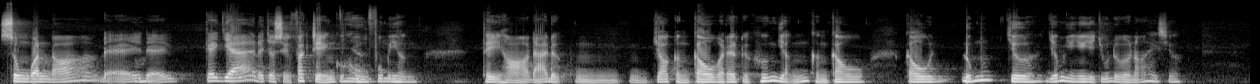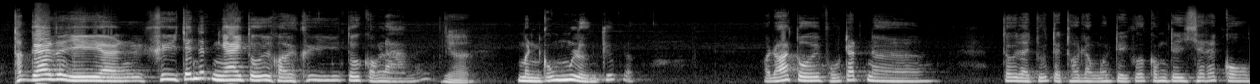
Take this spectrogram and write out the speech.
xung quanh đó để ừ. để cái giá để cho sự phát triển của khu yeah. Phú Mỹ Hưng thì họ đã được ừ, cho cần câu và đã được hướng dẫn cần câu câu đúng chưa giống như như chú vừa nói hay chưa thật ra đó gì à, khi tránh nhất ngay tôi hồi khi tôi còn làm ấy, yeah. Dạ. mình cũng không lường trước được hồi đó tôi phụ trách à, tôi là chủ tịch hội đồng quản trị của công ty Seraco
